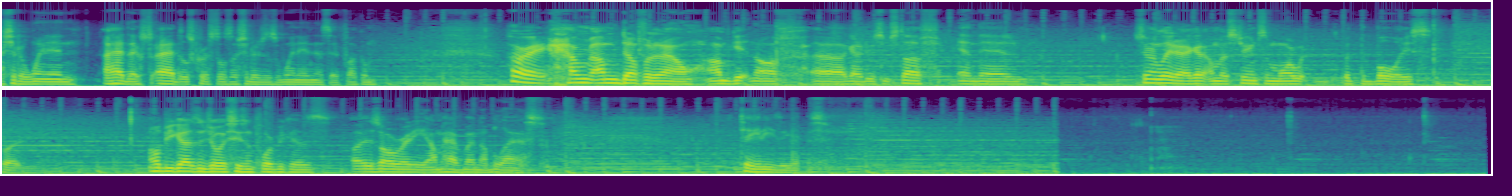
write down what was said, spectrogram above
I should have went in. I had those. I had those crystals. I should have just went in and said, "Fuck them." All right, I'm I'm done for now. I'm getting off. Uh, I gotta do some stuff, and then sooner or later, I got. I'm gonna stream some more with with the boys. But I hope you guys enjoy season four because it's already. I'm having a blast. Take it easy, guys.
